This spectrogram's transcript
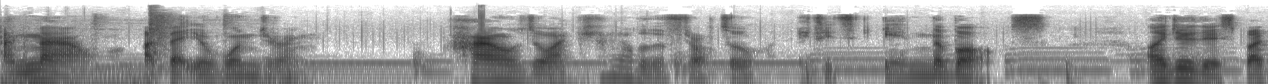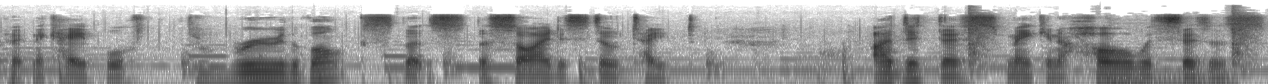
And now, I bet you're wondering, how do I power the throttle if it's in the box? I do this by putting the cable through the box that's the side is still taped. I did this making a hole with scissors.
